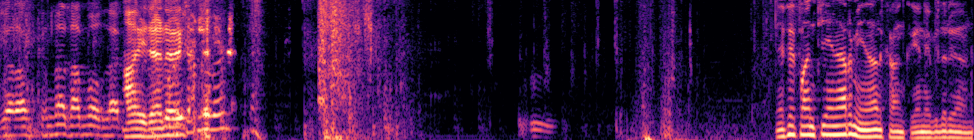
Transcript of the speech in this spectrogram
Güzel hakkının adamı ol lan. Aynen öyle. Bakacağım da ben. FF anti yener mi yener kanka yenebilir yani.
